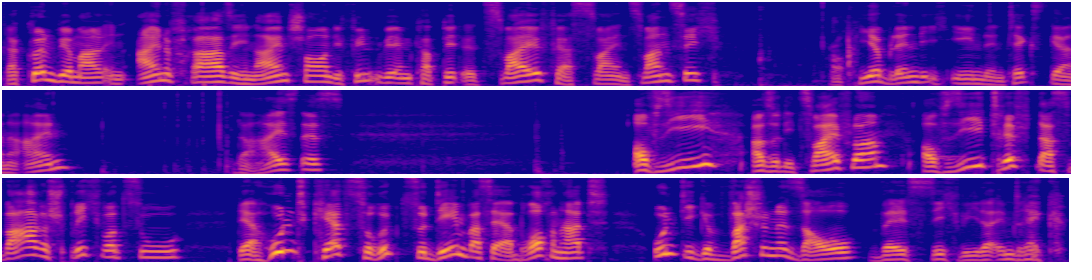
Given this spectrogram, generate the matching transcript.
Da können wir mal in eine Phrase hineinschauen, die finden wir im Kapitel 2, Vers 22. Auch hier blende ich Ihnen den Text gerne ein. Da heißt es, auf sie, also die Zweifler, auf sie trifft das wahre Sprichwort zu, der Hund kehrt zurück zu dem, was er erbrochen hat, und die gewaschene Sau wälzt sich wieder im Dreck.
